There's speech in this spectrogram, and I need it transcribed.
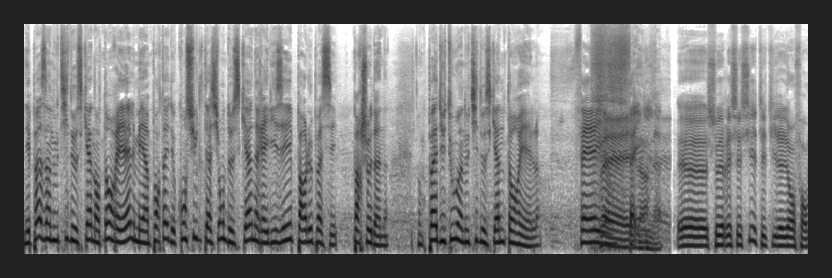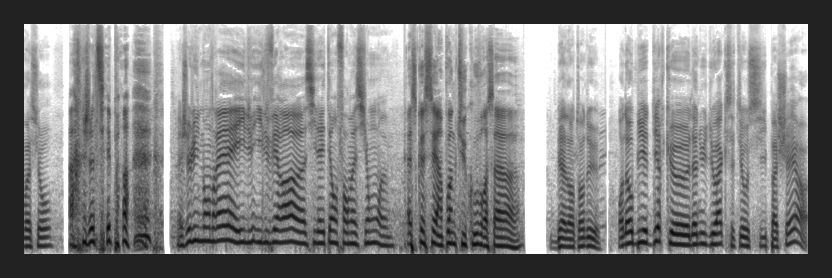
n'est pas un outil de scan en temps réel, mais un portail de consultation de scan réalisé par le passé, par Shodan. Donc pas du tout un outil de scan temps réel. Fail. Fail. Euh, ce RSSI était-il allé en formation? Ah, je ne sais pas. Je lui demanderai et il, il verra euh, s'il a été en formation. euh. Est-ce que c'est un point que tu couvres ça? Bien entendu. On a oublié de dire que la nuit du hack, c'était aussi pas cher.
